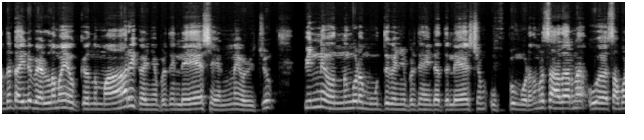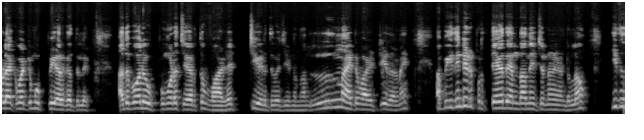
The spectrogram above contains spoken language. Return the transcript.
എന്നിട്ട് അതിന്റെ വെള്ളമയൊക്കെ ഒന്ന് മാറി കഴിഞ്ഞപ്പോഴത്തേക്കും ലേശം എണ്ണ ഒഴിച്ചു പിന്നെ ഒന്നും കൂടെ മൂത്ത് കഴിഞ്ഞപ്പോഴത്തേക്കും അതിന്റെ അകത്ത് ലേശം ഉപ്പും കൂടെ നമ്മൾ സാധാരണ സബോളയൊക്കെ പറ്റും ഉപ്പ് ചേർക്കത്തില്ലേ? അതുപോലെ ഉപ്പും കൂടെ ചേർത്ത് വഴറ്റി എടുത്ത് വെച്ചിട്ടുണ്ട്. നന്നായിട്ട് വഴറ്റിയതാണ്. അപ്പോൾ ഇതിന്റെ ഒരു പ്രത്യേകത എന്താണെന്ന് വെച്ചിട്ടുണ്ടെങ്കിൽ ഉണ്ടല്ലോ ഇത്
